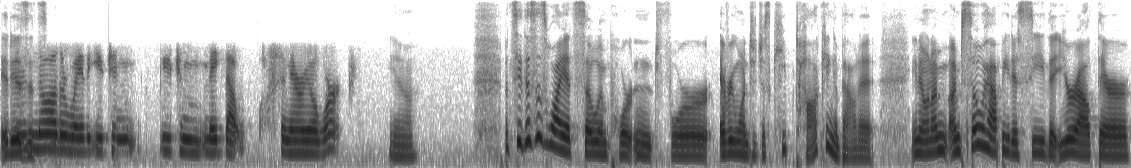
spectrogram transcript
It is there's no other way that you can you can make that scenario work. Yeah. But see this is why it's so important for everyone to just keep talking about it you know, and I'm I'm so happy to see that you're out there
